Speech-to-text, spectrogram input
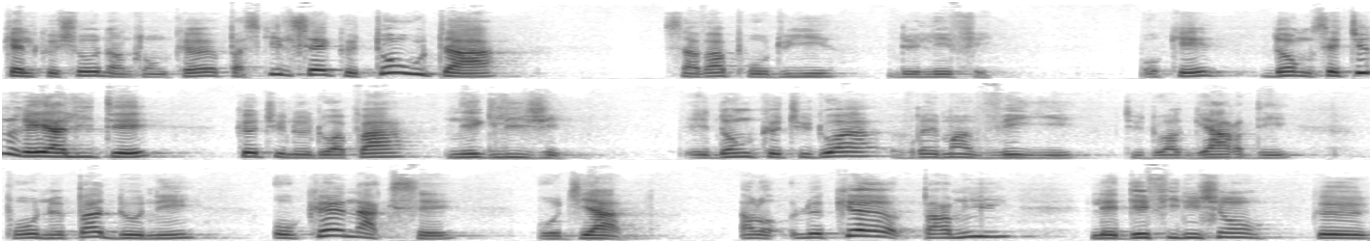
quelque chose dans ton cœur, parce qu'il sait que tôt ou tard, ça va produire de l'effet. OK? Donc c'est une réalité que tu ne dois pas négliger. Et donc que tu dois vraiment veiller, tu dois garder pour ne pas donner aucun accès au diable. Alors le cœur, parmi les définitions que,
